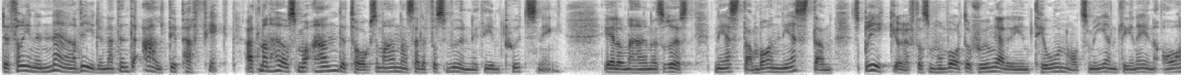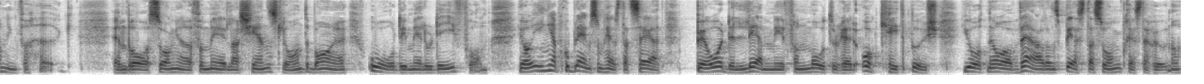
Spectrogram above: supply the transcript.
Det för in en nerv i den att inte allt är perfekt. Att man hör små andetag som annars hade försvunnit i en putsning. Eller när hennes röst nästan, bara nästan, spricker eftersom hon valt att sjunga den i en tonart som egentligen är en aning för hög. En bra sångare förmedlar känslor och inte bara ord i melodiform. Jag har inga problem som helst att säga att både Lemmy från Motorhead och Kate Bush gjort några av världens bästa sångprestationer.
